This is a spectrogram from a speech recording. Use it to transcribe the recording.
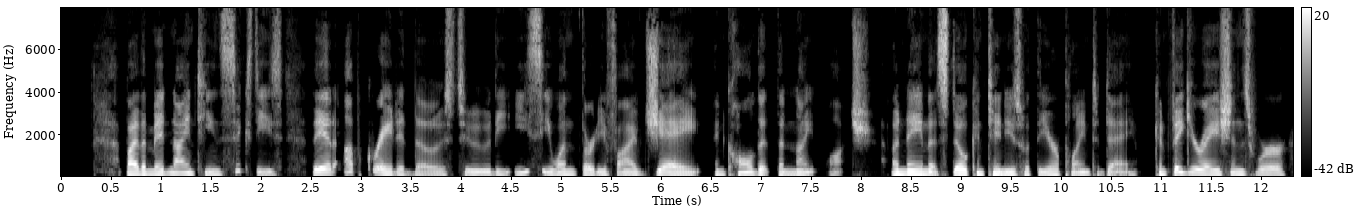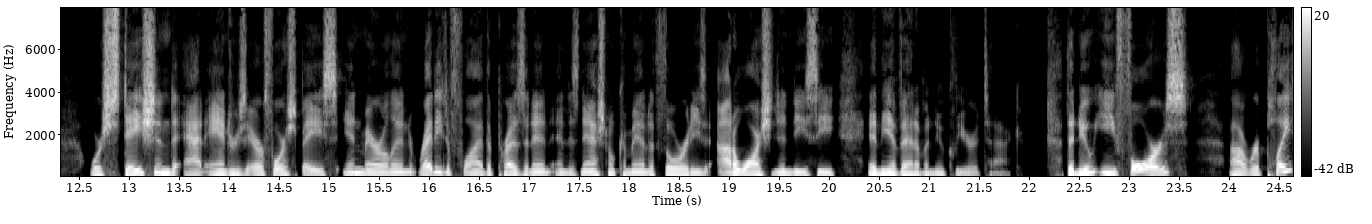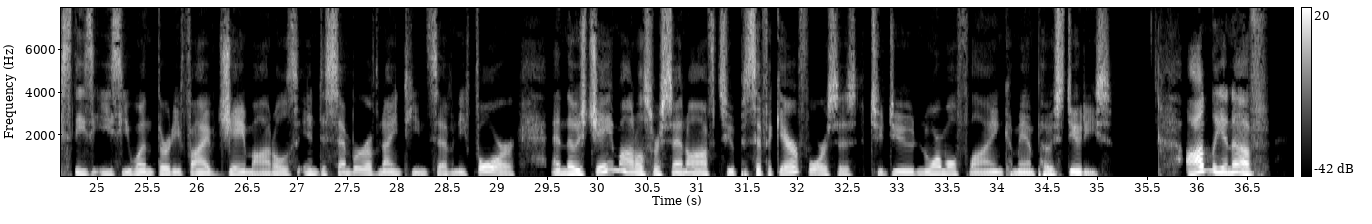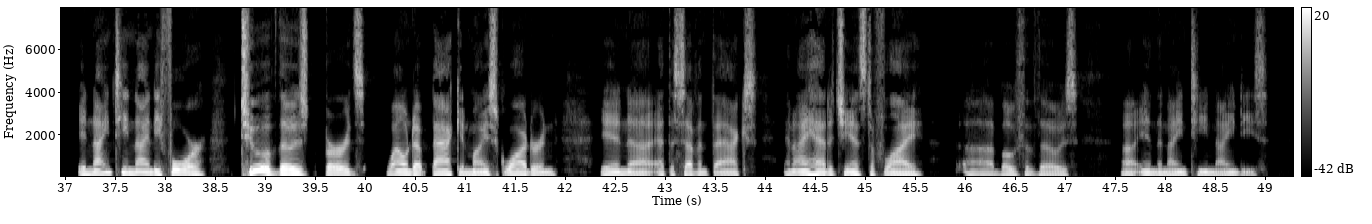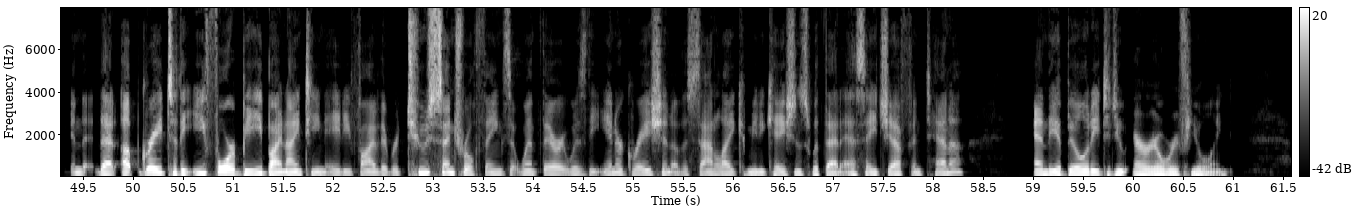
By the mid 1960s, they had upgraded those to the EC 135J and called it the Night Watch, a name that still continues with the airplane today. Configurations were were stationed at Andrews Air Force Base in Maryland, ready to fly the president and his national command authorities out of Washington, D.C. in the event of a nuclear attack. The new E 4s uh, replaced these EC 135J models in December of 1974, and those J models were sent off to Pacific Air Forces to do normal flying command post duties. Oddly enough, in 1994, two of those birds wound up back in my squadron in uh, at the Seventh Axe, and I had a chance to fly uh, both of those uh, in the 1990s in that upgrade to the E4B by 1985, there were two central things that went there. It was the integration of the satellite communications with that SHF antenna and the ability to do aerial refueling.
